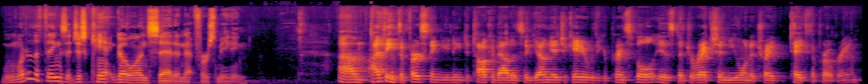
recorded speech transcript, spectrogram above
What are the things that just can't go unsaid in that first meeting? Um, I think the first thing you need to talk about as a young educator with your principal is the direction you want to tra- take the program.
